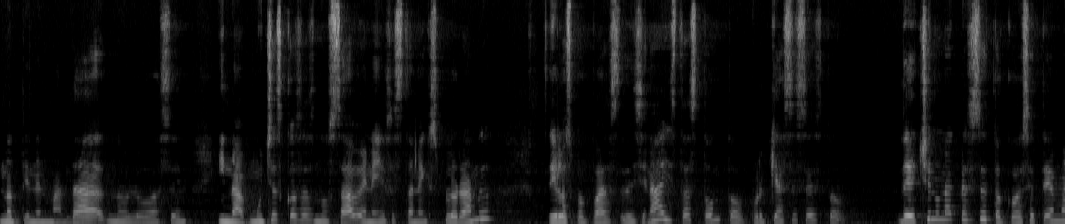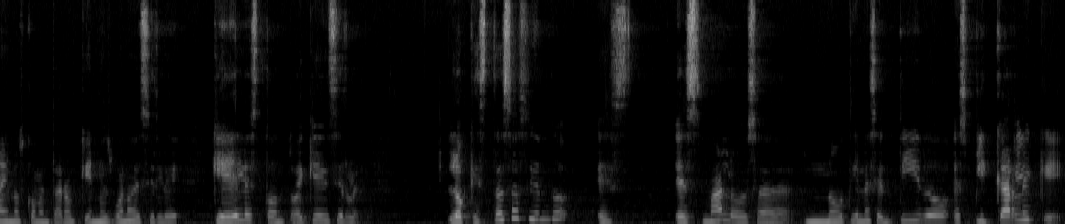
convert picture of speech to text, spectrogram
no tienen maldad, no lo hacen y muchas cosas no saben, ellos están explorando y los papás dicen, ay, estás tonto, ¿por qué haces esto? De hecho, en una clase se tocó ese tema y nos comentaron que no es bueno decirle que él es tonto, hay que decirle, lo que estás haciendo es, es malo, o sea, no tiene sentido, explicarle que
